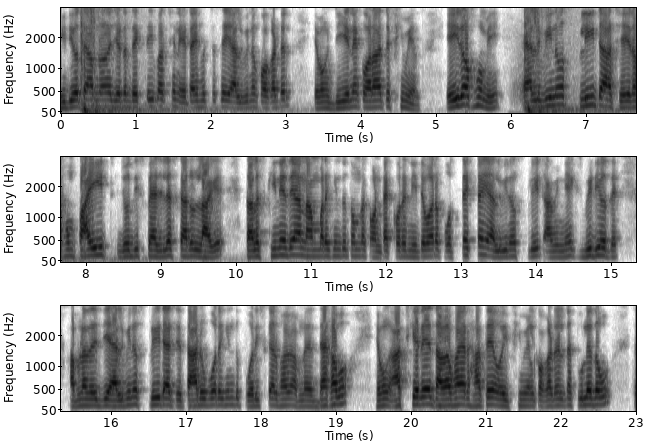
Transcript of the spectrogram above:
ভিডিওতে আপনারা যেটা দেখতেই পাচ্ছেন, এটাই হচ্ছে সেই অ্যালবিনো ককাটেল এবং ডিএনএ করা আছে ফিমেল এই রকমই অ্যালবিনো স্প্লিট আছে, এরকম পাইট যদি স্প্যাজলেস কারুর লাগে, তাহলে স্ক্রিনে দেওয়া নাম্বারে কিন্তু তোমরা কন্ট্যাক্ট করে নিতে পারো। প্রত্যেকটাই অ্যালবিনো স্প্লিট। আমি নেক্সট ভিডিওতে আপনাদের যে অ্যালবিনো স্প্লিট আছে, তার উপরে কিন্তু পরিষ্কারভাবে আপনাদের দেখাবো এবং আজকের দাদা ভাইয়ের হাতে ওই ফিমেল ককাটেলটা তুলে দেবো। তো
